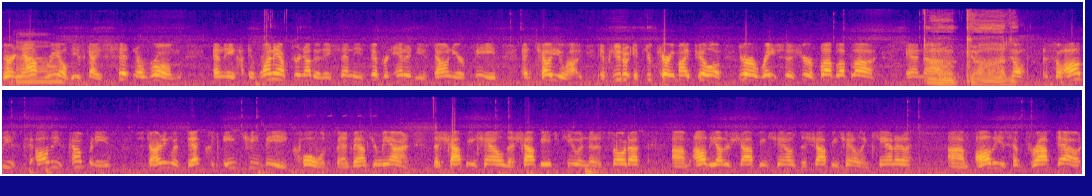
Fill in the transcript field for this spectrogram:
"They're not real. These guys sit in a room." And they, one after another, they send these different entities down your feed and tell you how if you don't, if you carry my pillow, you're a racist, you're blah blah blah. And uh, Oh God. so, so all these all these companies, starting with Bet, HEB, Kohl's, Bed Bath and Beyond, the shopping channel, the Shop HQ in Minnesota, um, all the other shopping channels, the shopping channel in Canada, um, all these have dropped out.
